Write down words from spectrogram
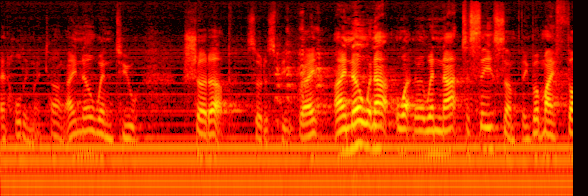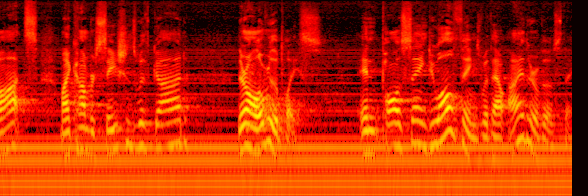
at holding my tongue. I know when to shut up so to speak, right? I know when not, when not to say something, but my thoughts, my conversations with God, they're all over the place. And Paul is saying, do all things without either of those things.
